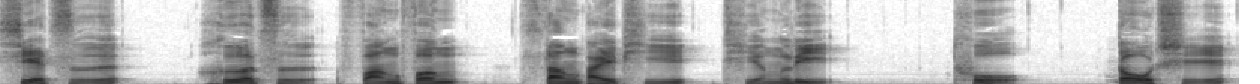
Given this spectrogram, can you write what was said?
泻子、诃子、防风、桑白皮、停利、兔、豆豉、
